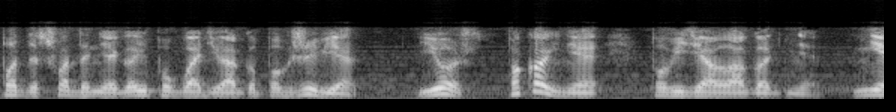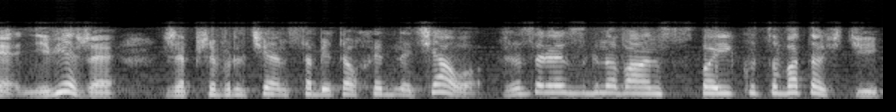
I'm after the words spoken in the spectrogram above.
podeszła do niego i pogładziła go po grzywie. Już, spokojnie, powiedziała łagodnie. Nie, nie wierzę, że przywróciłem sobie to ohydne ciało, że zrezygnowałem z swojej kucowatości.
